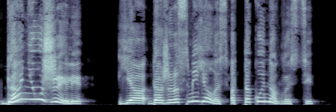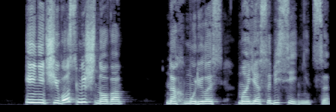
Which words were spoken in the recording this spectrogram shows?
Да неужели? Я даже рассмеялась от такой наглости. И ничего смешного, нахмурилась моя собеседница.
